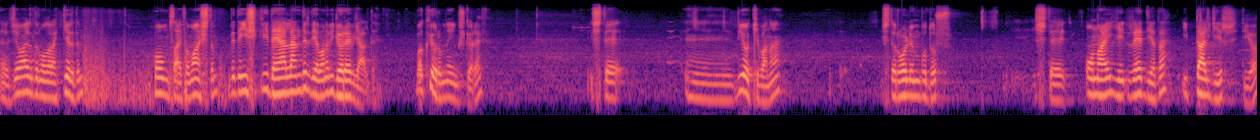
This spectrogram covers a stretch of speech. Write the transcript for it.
Evet, Cevahir Yıldırım olarak girdim. Home sayfamı açtım ve değişikliği değerlendir diye bana bir görev geldi. Bakıyorum neymiş görev. İşte eee, diyor ki bana işte rolüm budur. İşte onay, red ya da iptal gir diyor.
